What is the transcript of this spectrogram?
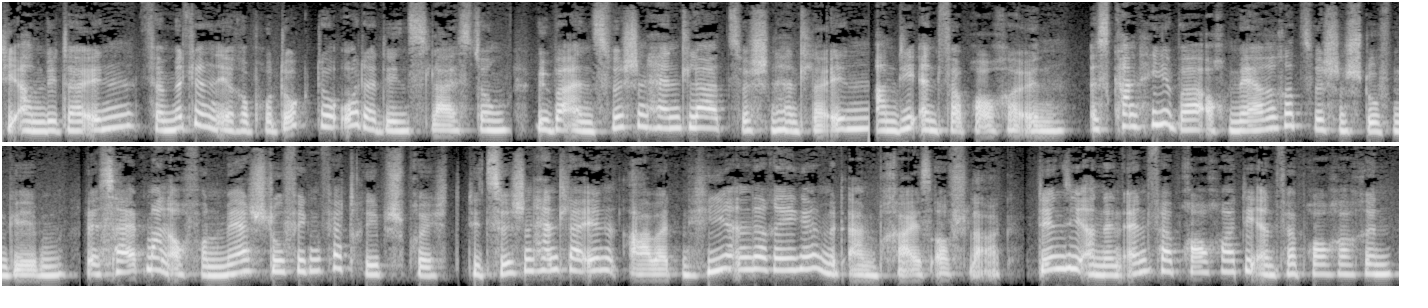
die AnbieterInnen vermitteln ihre Produkte oder Dienstleistungen über einen Zwischenhändler, ZwischenhändlerInnen an die EndverbraucherInnen. Es kann hierbei auch mehrere Zwischenstufen geben, weshalb man auch von mehrstufigen Vertrieb spricht. Die ZwischenhändlerInnen arbeiten hier in der Regel mit einem Preisaufschlag den sie an den Endverbraucher, die Endverbraucherin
